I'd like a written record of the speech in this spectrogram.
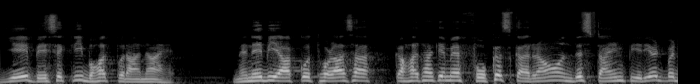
ये बेसिकली बहुत पुराना है मैंने भी आपको थोड़ा सा कहा था कि मैं फोकस कर रहा हूँ on this time period but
